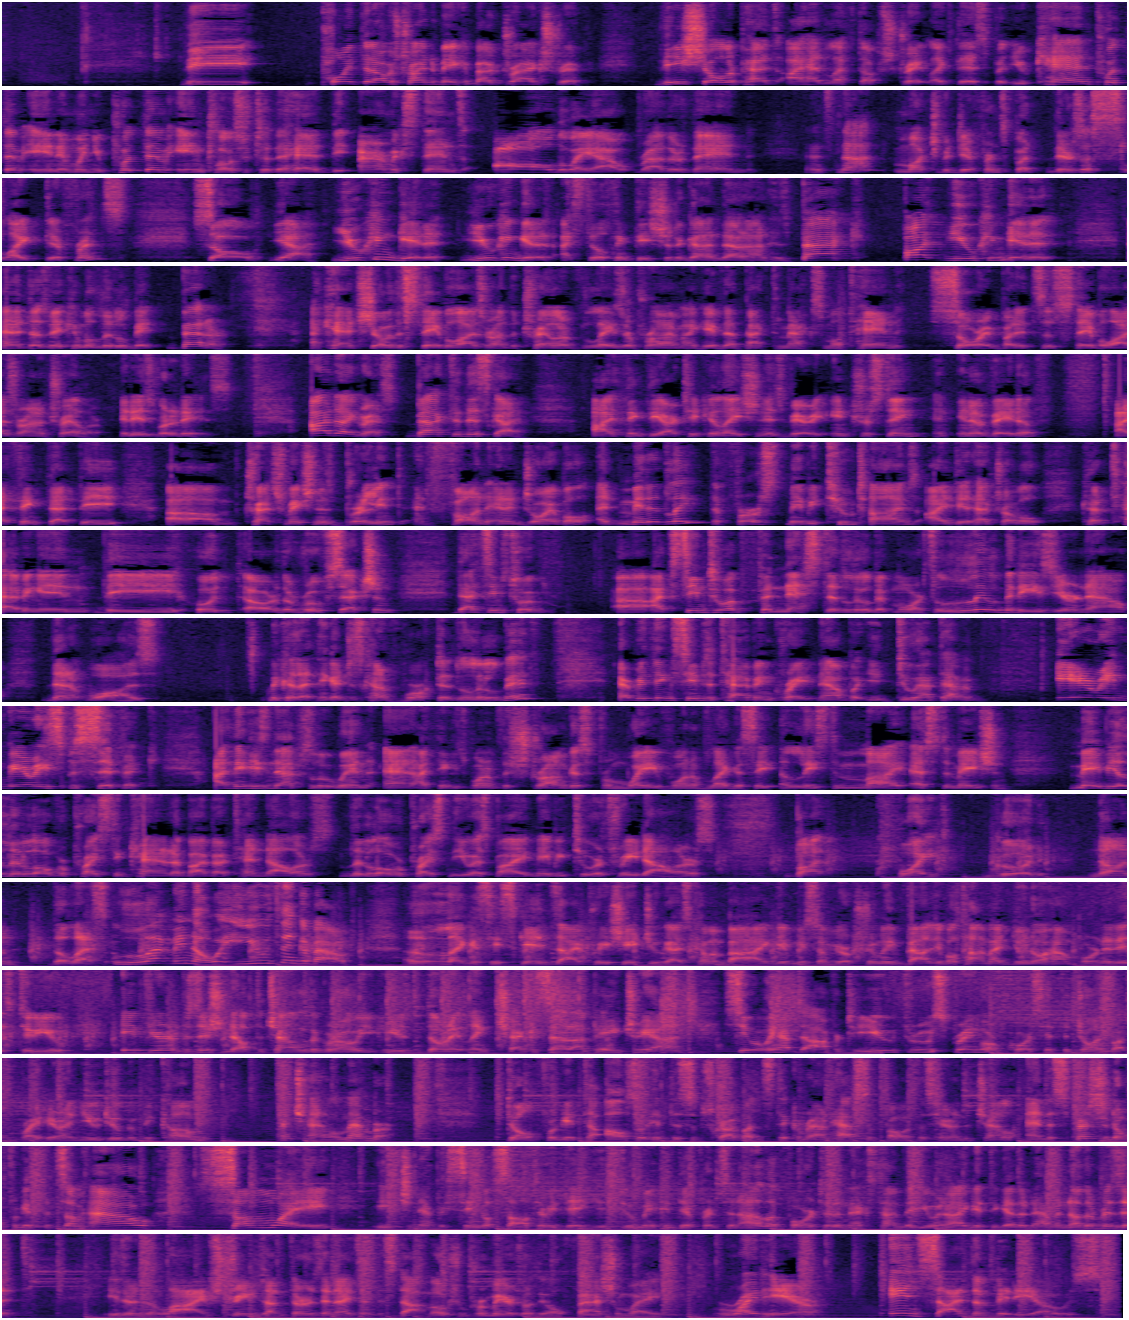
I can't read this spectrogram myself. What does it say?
the point that I was trying to make about Dragstrip. These shoulder pads I had left up straight like this, but you can put them in, and when you put them in closer to the head, the arm extends all the way out rather than, and it's not much of a difference, but there's a slight difference. So yeah, you can get it. You can get it. I still think these should have gone down on his back, but you can get it, and it does make him a little bit better. I can't show the stabilizer on the trailer of the Laser Prime. I gave that back to Maximal 10. Sorry, but it's a stabilizer on a trailer. It is what it is. I digress. Back to this guy. I think the articulation is very interesting and innovative. I think that the um, transformation is brilliant and fun and enjoyable. Admittedly, the first maybe two times I did have trouble kind of tabbing in the hood or the roof section. That seems to have, uh, I've seemed to have finessed it a little bit more. It's a little bit easier now than it was because I think I just kind of worked it a little bit. Everything seems to tab in great now, but you do have to have a very, very specific. I think he's an absolute win, and I think he's one of the strongest from Wave 1 of Legacy, at least in my estimation. Maybe a little overpriced in Canada by about $10, a little overpriced in the US by maybe 2 or $3, but quite good nonetheless. Let me know what you think about Legacy Skids. I appreciate you guys coming by, give me some of your extremely valuable time. I do know how important it is to you. If you're in a position to help the channel to grow, you can use the donate link. Check us out on Patreon. See what we have to offer to you through spring, or of course hit the join button right here on YouTube and become a channel member. Don't forget to also hit the subscribe button, stick around, have some fun with us here on the channel, and especially don't forget that somehow, some way, each and every single solitary day, you do make a difference, and I look forward to the next time that you and I get together to have another visit, either in the live streams on Thursday nights at the stop motion premieres or the old fashioned way, right here, inside the videos.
